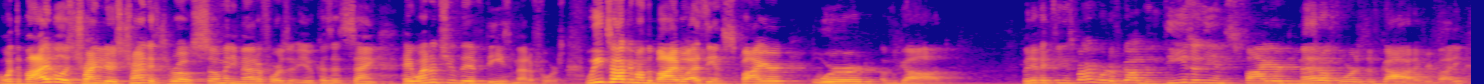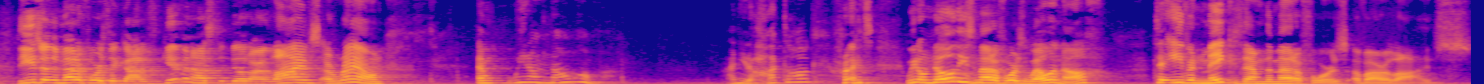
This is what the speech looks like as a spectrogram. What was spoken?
And what the Bible is trying to do is trying to throw so many metaphors at you because it's saying, hey, why don't you live these metaphors? We talk about the Bible as the inspired Word of God. But if it's the inspired Word of God, then these are the inspired metaphors of God, everybody. These are the metaphors that God has given us to build our lives around, and we don't know them. I need a hot dog, right? We don't know these metaphors well enough to even make them the metaphors of our lives.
